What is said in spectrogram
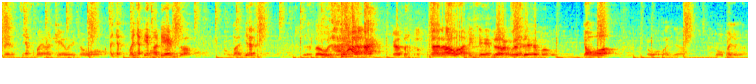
Fansnya kebanyakan cewek, cowok, banyak banyak yang nge-DM gak? Bang Bajan? Nggak tahu. Nggak tahu. Nggak tahu, ada yang DM Jarang liat DM aku. Cowok, Cowok banyak. cowok banyak gak?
